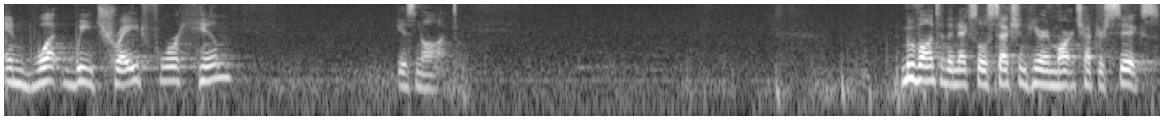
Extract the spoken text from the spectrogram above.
And what we trade for Him is not. Move on to the next little section here in Mark chapter 6.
